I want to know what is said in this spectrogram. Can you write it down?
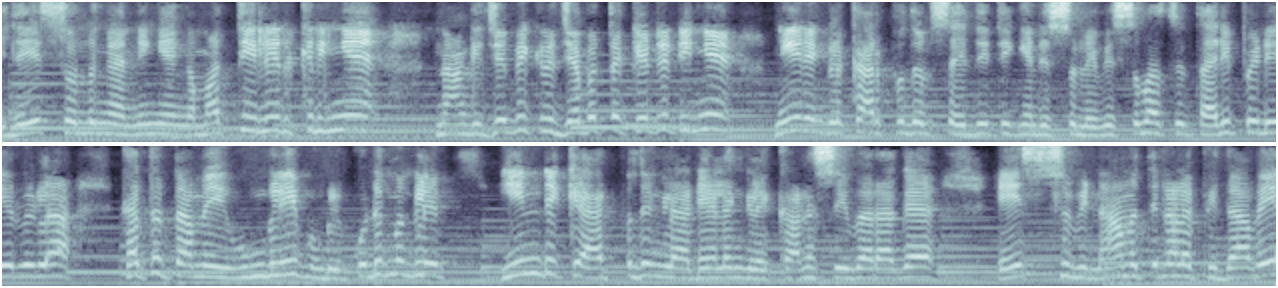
இதே சொல்லுங்க நீங்க எங்க மத்தியில் இருக்கிறீங்க? நாங்க ஜெபிக்கிற ஜெபத்தை கேட்டுட்டீங்க? நீர் எங்களுக்கு அற்புதம் செய்துட்டீங்க என்று சொல்லி விசுவாசத்தை அறிப்பிடுவீர்களா கத்த தாமே உங்களையும் உங்கள் குடும்பங்களையும் இன்றைக்கு அற்புதங்களை அடையாளங்களை காண செய்வாராக. இயேசுவின் நாமத்தினால பிதாவே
